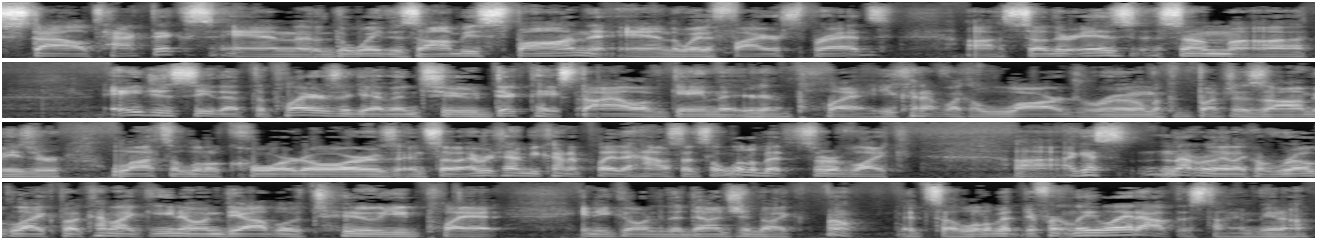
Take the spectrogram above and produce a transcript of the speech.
style tactics and the way the zombies spawn and the way the fire spreads. Uh, so there is some uh, agency that the players are given to dictate style of game that you're going to play. You could have like a large room with a bunch of zombies or lots of little corridors. And so every time you kind of play the house, it's a little bit sort of like, uh, I guess not really like a roguelike, but kind of like, you know, in Diablo 2, you'd play it and you'd go into the dungeon and be like, oh, it's a little bit differently laid out this time, you know.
